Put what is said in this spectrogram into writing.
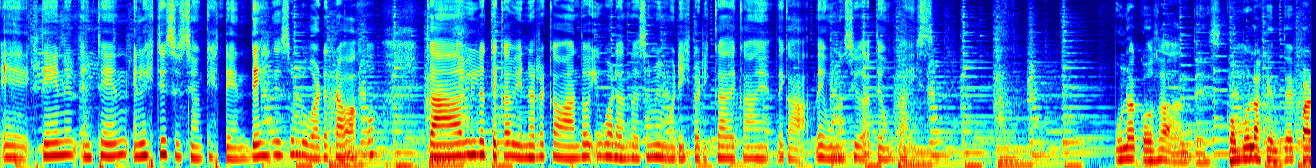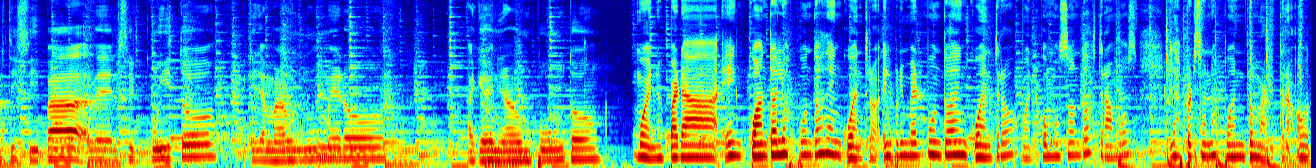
Eh, estén en la institución que estén, desde su lugar de trabajo, cada biblioteca viene recabando y guardando esa memoria histórica de, cada, de, cada, de una ciudad, de un país. Una cosa antes, ¿cómo la gente participa del circuito? Hay que llamar a un número, hay que venir a un punto. Bueno, para en cuanto a los puntos de encuentro, el primer punto de encuentro, bueno, como son dos tramos, las personas pueden tomar o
